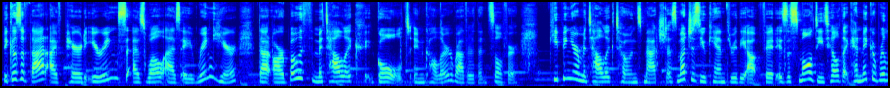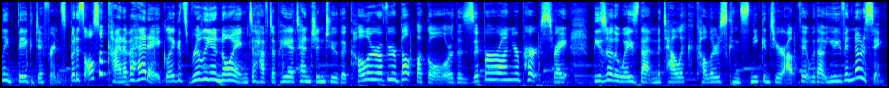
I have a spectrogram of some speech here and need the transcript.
Because of that, I've paired earrings as well as a ring here that are both metallic gold in color rather than silver. Keeping your metallic tones matched as much as you can through the outfit is a small detail that can make a really big difference, but it's also kind of a headache. Like it's really annoying to have to pay attention to the color of your belt buckle or the zipper on your purse, right? These are the ways that metallic colors can sneak into your your outfit without you even noticing.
